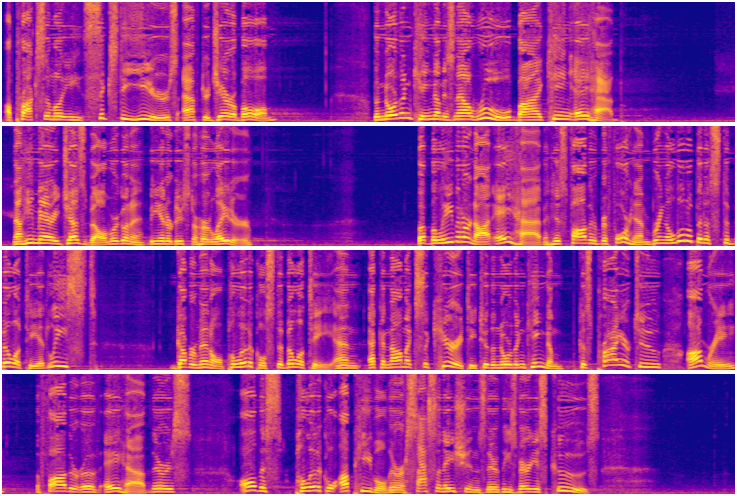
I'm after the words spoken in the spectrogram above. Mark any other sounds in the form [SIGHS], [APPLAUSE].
approximately 60 years after Jeroboam. The northern kingdom is now ruled by King Ahab. Now he married Jezebel, and we're going to be introduced to her later. But believe it or not, Ahab and his father before him bring a little bit of stability, at least governmental, political stability and economic security to the northern kingdom. Because prior to Omri, the father of Ahab, there is all this political upheaval. There are assassinations. There are these various coups.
